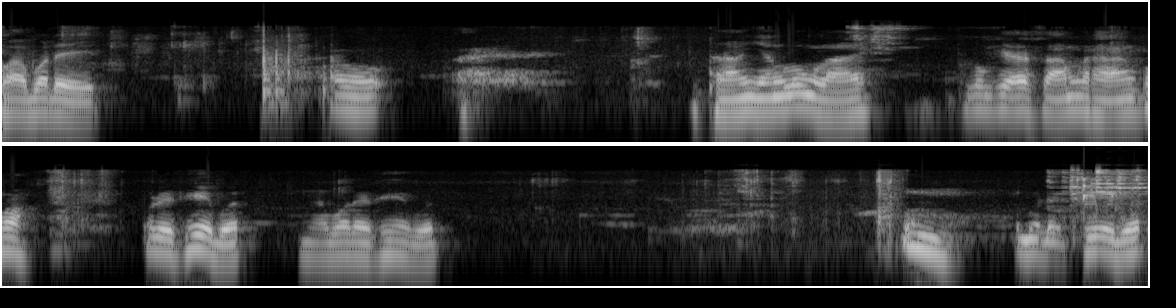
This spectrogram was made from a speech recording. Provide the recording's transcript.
ว่าบ่ได้เอาถางยังลงหลาย ลงแค่สามกระถางพอ บ่ได้เทเบิดนะบ่ได้เทเบิดอืมบ่ได้เทเบิด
